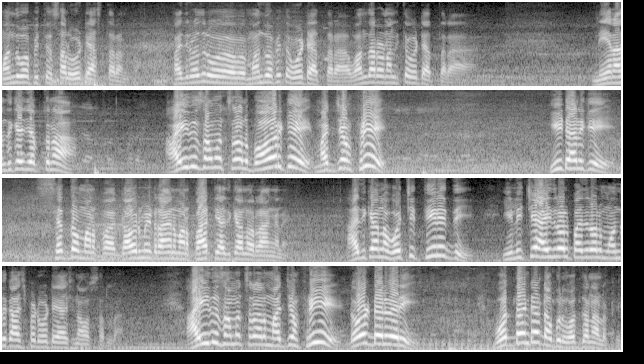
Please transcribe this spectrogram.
మందు ఒప్పితే సార్ ఓటేస్తారంట. పది రోజులు మందు ఒప్పితే ఓటేస్తారా? వంద రుణాలు ఇస్తే ఓటేస్తారా? నేను అందుకే చెప్తున్నా ఐదు సంవత్సరాలు బోర్కి మద్యం ఫ్రీ. ఈటానికి సిద్ధం మన గవర్నమెంట్ రాగానే మన పార్టీ అధికారంలో రాగానే. అధికారంలో వచ్చి తీరిద్ది. వీళ్ళు ఇచ్చే ఐదు రోజులు పది రోజులు ముందు కాసిపెట్టి ఓటు వేయాల్సిన అవసరంలా. ఐదు సంవత్సరాల మద్యం ఫ్రీ డోర్ డెలివరీ. వద్దంటే డబ్బులు వద్దన్న వాళ్ళకి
